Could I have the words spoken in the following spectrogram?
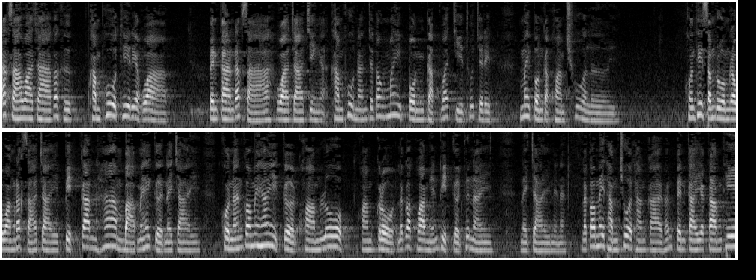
รักษาวาจาก็คือคำพูดที่เรียกว่าเป็นการรักษาวาจาจริงอะคำพูดนั้นจะต้องไม่ปนกับวจีทุจริต ไม่ปนกับความชั่วเลย คนที่สำรวมระวังรักษาใจปิดกั้นห้ามบาปไม่ให้เกิดในใจ คนนั้นก็ไม่ให้เกิดความโลภความโกรธ แล้วก็ความเห็นผิดเกิดขึ้นใน ในใจเนี่ยนะแล้วก็ไม่ทำชั่วทางกายเพราะเป็นกายกรรมที่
